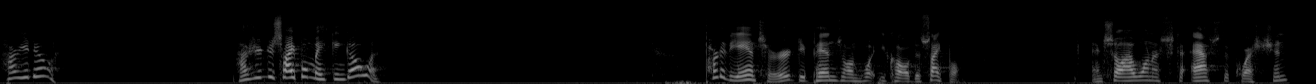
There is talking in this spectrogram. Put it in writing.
How are you doing? How's your disciple making going? Part of the answer depends on what you call disciple. And so I want us to ask the question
